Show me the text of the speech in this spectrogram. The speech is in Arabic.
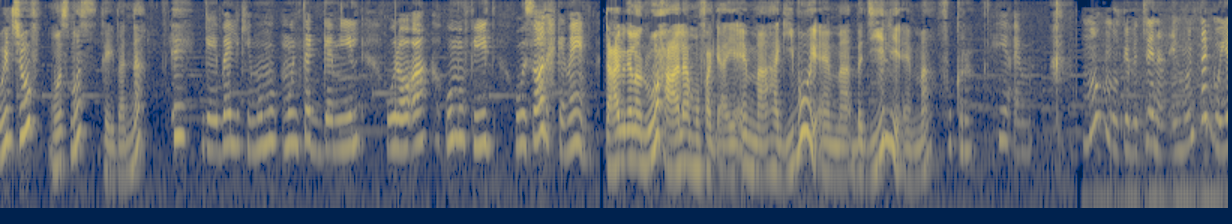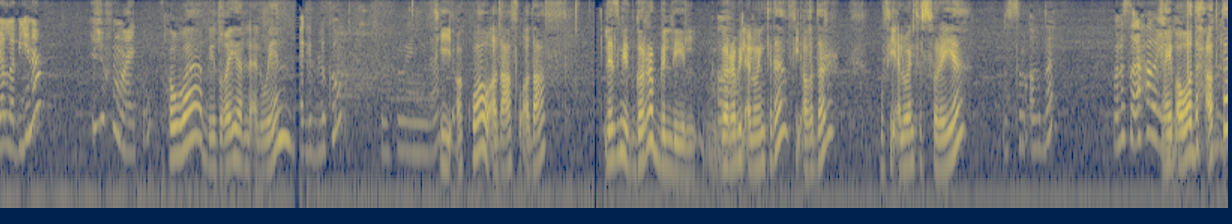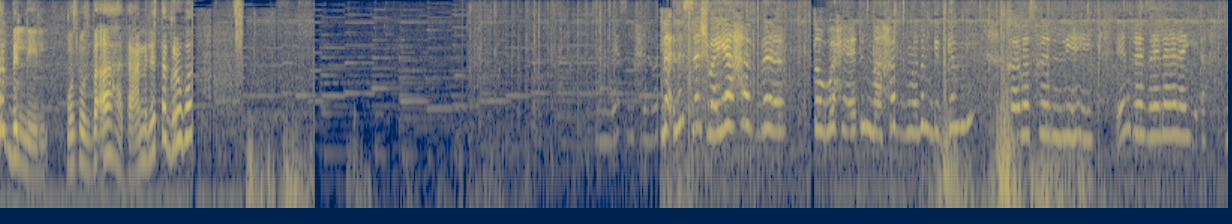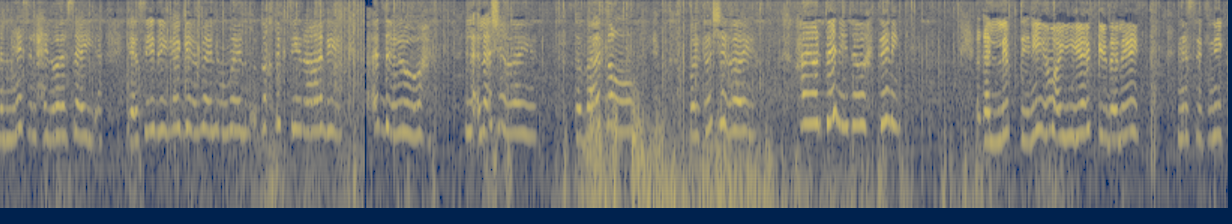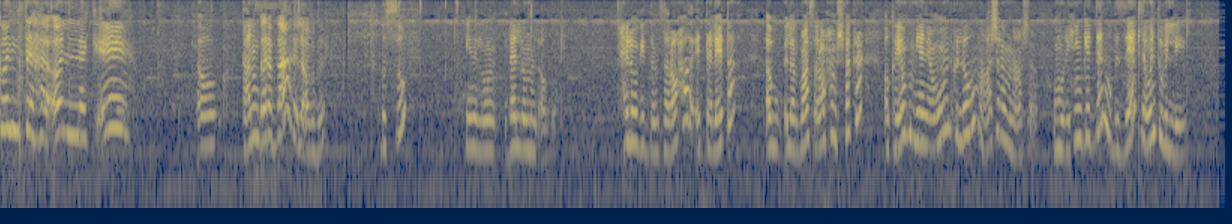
ونشوف. مسمس جايبة لنا. إيه؟ جايبة لك يا مومو منتج جميل ورائع ومفيد وصالح كمان. تعالوا يلا نروح على مفاجأة. يا إما هجيبه يا إما بديل يا إما فكرة هي إما. مومو جابت لنا المنتج ويلا بينا. تشوفوا معاكم. هو بيتغير لألوان أجيب لكم. شوفوا يعني ده. في أقوى وأضعف وأضعف. لازم يتجرب بالليل. جربي الألوان كده. في أخضر وفي ألوان فسفورية بصوا الأخضر؟ وأنا صراحة يعني هيبقى واضح أكتر بالليل. مسمس بقى هتعمل التجربة. الناس الحلوة. لا لسه شوية حبه طب وحياة المحب ما دام جيت جنبي. خلاص خليه الغزالة رايقة. ما الناس الحلوة سيئة. يا سيدي يا جمال وماله ضغط كتير عليك. قد روحك. لا لا شوية. طب هات عمري برضه شوية. حيرتني توهتني. غلبتني وياك كده ليه؟ نسيتني كنت هقولك إيه؟ آه تعالوا نجرب بقى الأخضر. بصوا فين اللون ده اللون الأخضر. حلو جدا صراحة. التلاتة أو الأربعة صراحة مش فاكرة. أو قيمهم يعني عموما كلهم عشرة من عشرة. ومريحين جدا وبالذات لو أنتوا بالليل.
